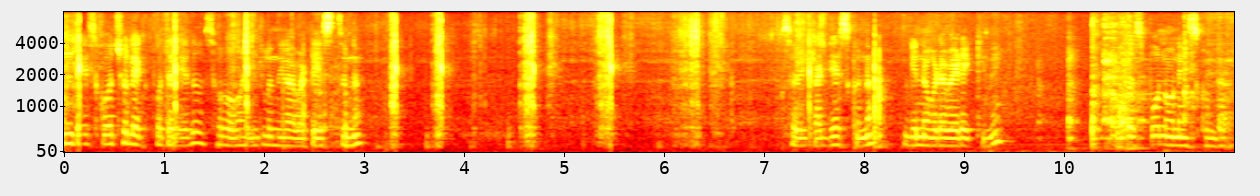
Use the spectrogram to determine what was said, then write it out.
ఉంటే వేసుకోవచ్చు లేకపోతే లేదు. సో ఇంట్లో ఉంది కాబట్టి వేస్తున్నా. సో ఇది కట్ చేసుకున్నా. గిన్నె కూడా వేడెక్కింది. ఒక స్పూన్ నూనె వేసుకుంటారు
